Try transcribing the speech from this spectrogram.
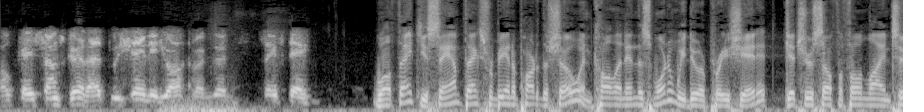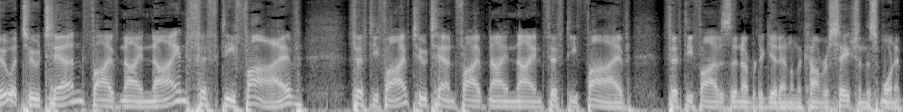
Okay, sounds good. I appreciate it. You all have a good, safe day. Well, thank you, Sam. Thanks for being a part of the show and calling in this morning. We do appreciate it. Get yourself a phone line, too, at 210 599 55 55 210 599 55 55 is the number to get in on the conversation this morning.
